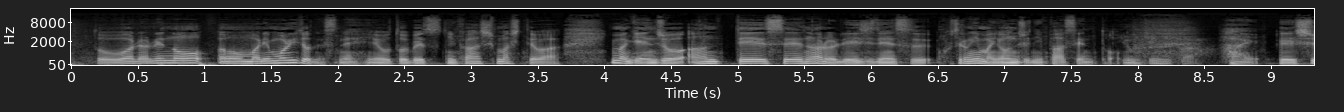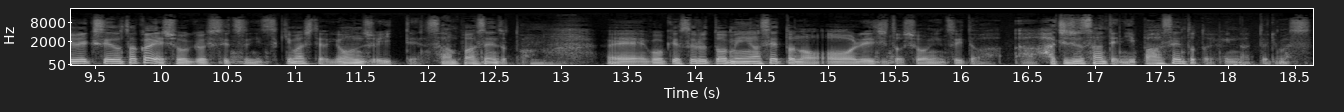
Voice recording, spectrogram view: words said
ー、っと、我々のマリモリートですね、用途別に関しましては、今現状安定性のあるレジデンス、こちらが今42%。42%。はい。えー、収益性の高い商業施設につきましては41.3%と、うん、えー、合計するとメインアセットのレジと商については83.2%というふうになっております。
